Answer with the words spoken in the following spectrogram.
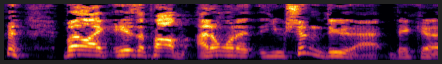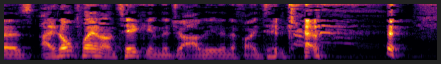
but like, here's the problem. I don't want to, you shouldn't do that because I don't plan on taking the job even if I did get it.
